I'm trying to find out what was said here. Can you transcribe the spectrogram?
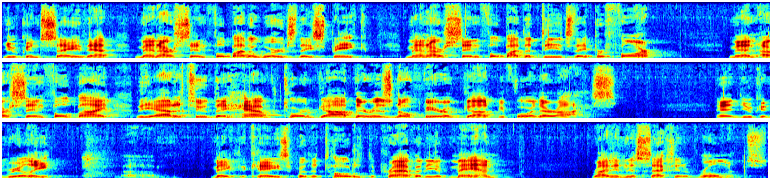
you can say that men are sinful by the words they speak, men are sinful by the deeds they perform. Men are sinful by the attitude they have toward God. There is no fear of God before their eyes. And you can really um, make the case for the total depravity of man right in this section of Romans.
